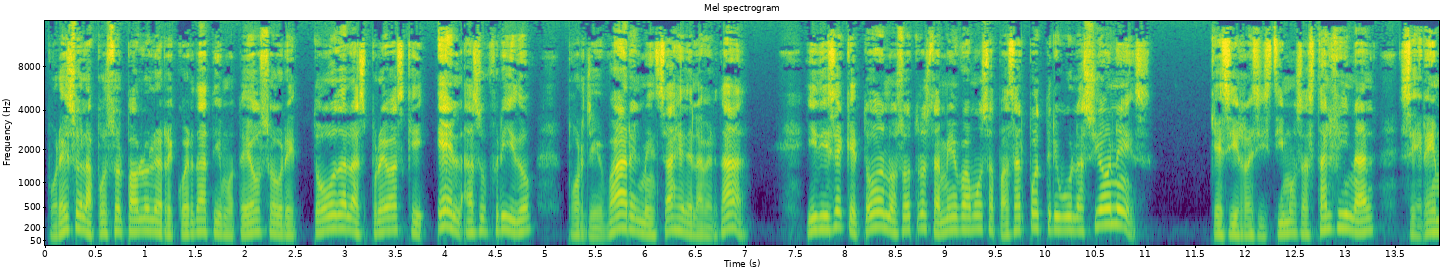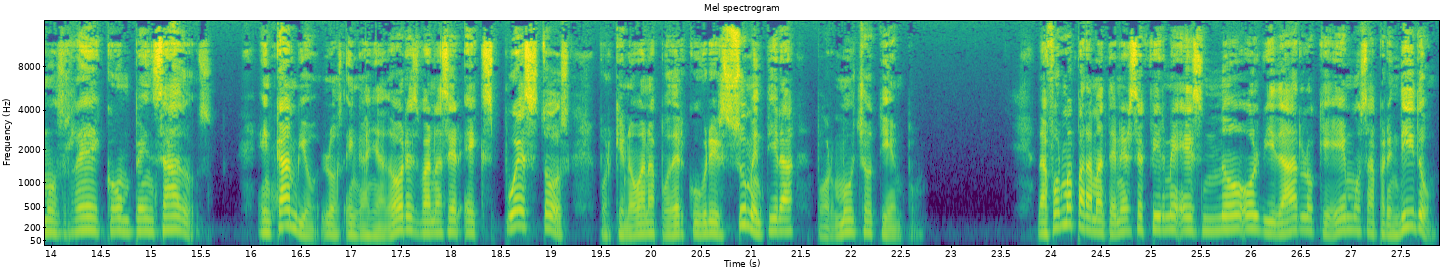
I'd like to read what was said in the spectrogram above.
Por eso el apóstol Pablo le recuerda a Timoteo sobre todas las pruebas que él ha sufrido por llevar el mensaje de la verdad. Y dice que todos nosotros también vamos a pasar por tribulaciones, que si resistimos hasta el final seremos recompensados. En cambio, los engañadores van a ser expuestos porque no van a poder cubrir su mentira por mucho tiempo. La forma para mantenerse firme es no olvidar lo que hemos aprendido.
